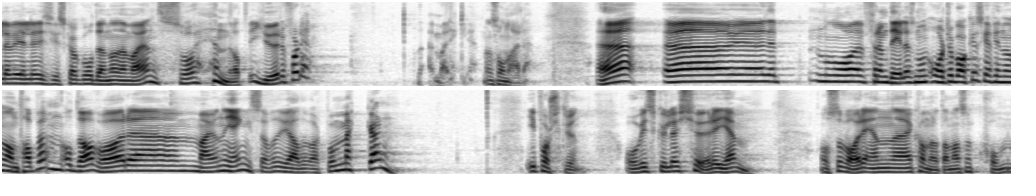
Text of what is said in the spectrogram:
eller vi ikke skal gå den og den veien, så hender det at vi gjør det for det. Det er merkelig, men sånn er det. Eh, eh, nå, fremdeles noen år tilbake skal jeg finne en annen tabbe. Og da var eh, meg og en gjeng så vi hadde vært på Mækkern i Porsgrunn. Og vi skulle kjøre hjem. Og så var det en eh, kamerat av meg som kom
